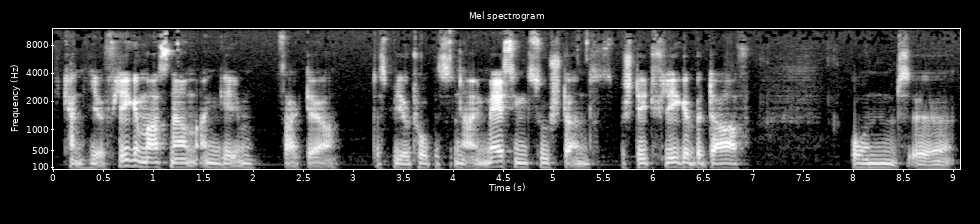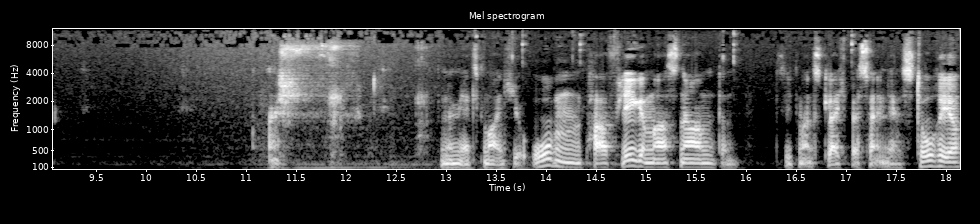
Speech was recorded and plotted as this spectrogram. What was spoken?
Ich kann hier Pflegemaßnahmen angeben, sagt er, das Biotop ist in einem mäßigen Zustand, es besteht Pflegebedarf. Und äh, ich nehme jetzt mal hier oben ein paar Pflegemaßnahmen, dann sieht man es gleich besser in der Historie.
